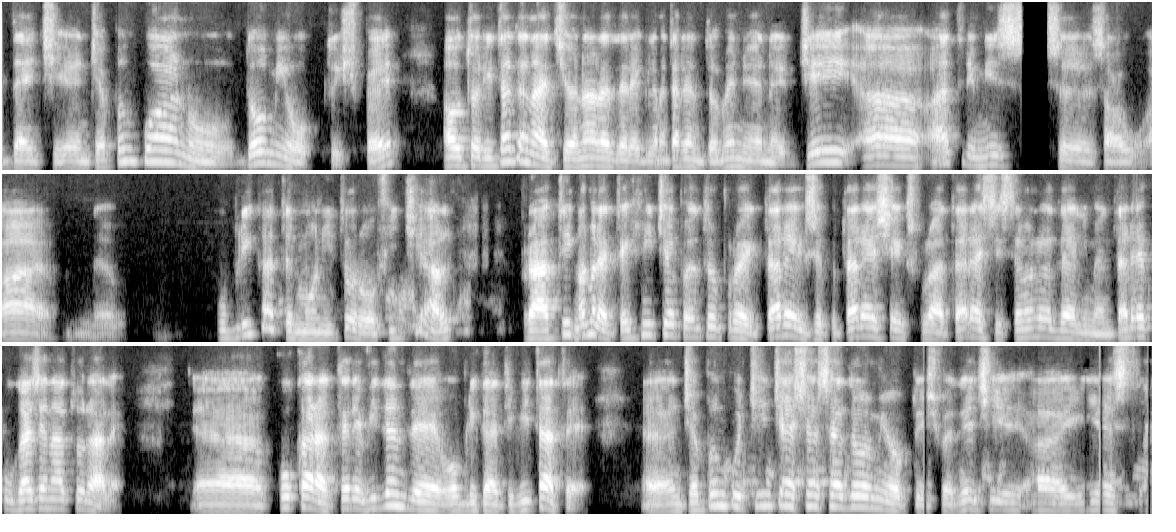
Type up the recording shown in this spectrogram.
Deci, începând cu anul 2018, Autoritatea Națională de Reglementare în domeniul energiei a, a trimis sau a publicat în monitor oficial practic normele tehnice pentru proiectarea, executarea și exploatarea sistemelor de alimentare cu gaze naturale. Uh, cu caracter evident de obligativitate, uh, începând cu 5 a 6 a 2018. Deci uh, este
